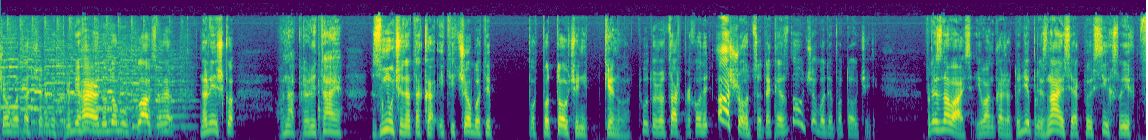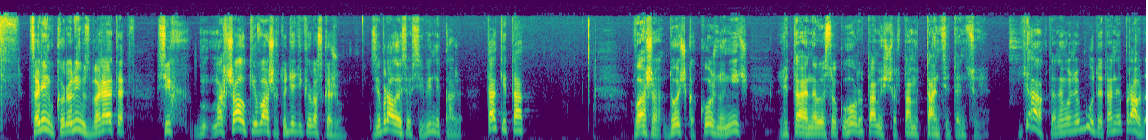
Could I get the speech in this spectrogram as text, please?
чоботах червоних, прибігає додому, вклався на, ліжко. Вона прилітає, змучена така, і ті чоботи потовчені кинула. Тут уже цар приходить, а що це таке? Знов чоботи потовчені. Признавайся. Іван каже, тоді признаюся, як ви всіх своїх царів, королів зберете, всіх маршалків ваших, тоді тільки розкажу. Зібралися всі, він і каже, так і так. ваша дочка кожну ніч літає на високу гору, там із чортами танці танцює. Як? Та не може бути, та неправда.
